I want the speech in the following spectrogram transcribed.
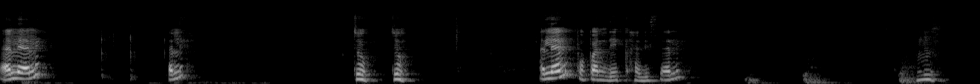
હાલે હાલે. હાલે. જો જો. હાલે હાલે. પપ્પાને દેખાડીશ, હાલે. હમ.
